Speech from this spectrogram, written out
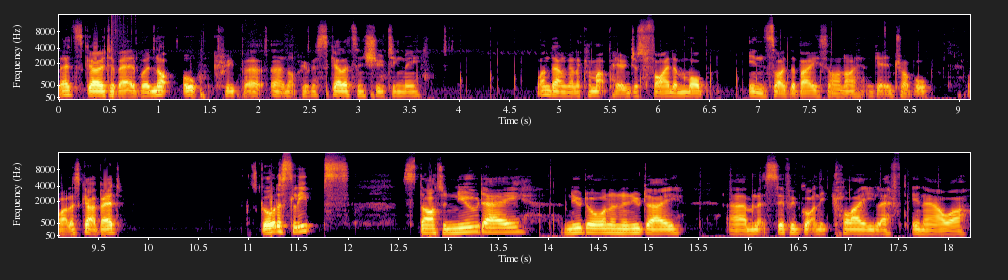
Let's go to bed. We're not... Oh, creeper. Uh, not creeper. Skeleton shooting me. One day I'm going to come up here and just find a mob inside the base, aren't I? And get in trouble. Right, let's get to bed. Let's go to sleeps. Start a new day, a new dawn and a new day. Um, let's see if we've got any clay left in our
